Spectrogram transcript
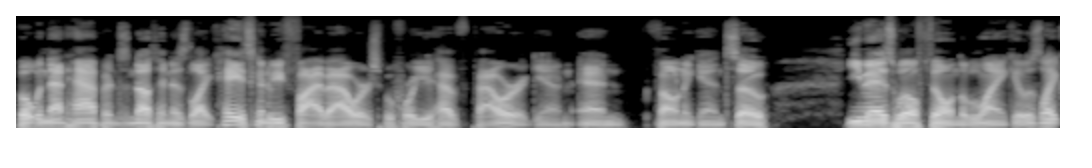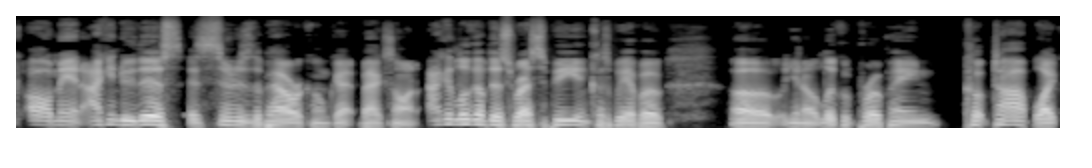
but when that happens, nothing is like, hey, it's going to be five hours before you have power again and phone again. So you may as well fill in the blank. It was like, oh man, I can do this as soon as the power comes back on. I could look up this recipe, and because we have a, uh, you know, liquid propane cooktop, like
